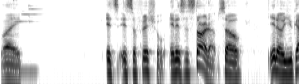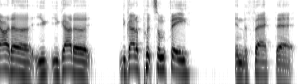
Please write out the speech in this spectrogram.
Like it's it's official and it's a startup. So, you know, you gotta you you gotta you gotta put some faith in the fact that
